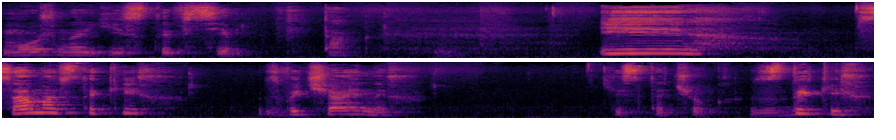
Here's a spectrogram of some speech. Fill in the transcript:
можна їсти всім. Так. І саме з таких звичайних кісточок, з диких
